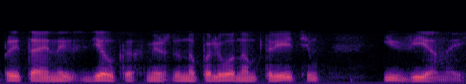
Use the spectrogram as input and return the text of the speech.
при тайных сделках между Наполеоном III и Веной.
